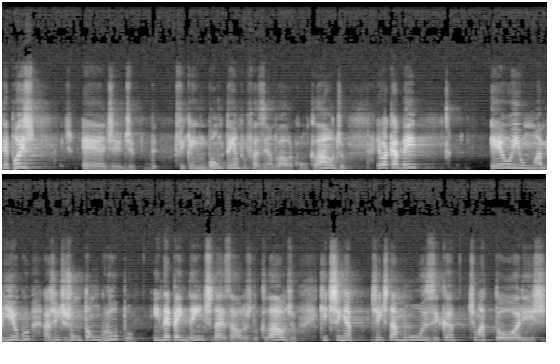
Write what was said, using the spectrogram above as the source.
depois é, de, de, de fiquei um bom tempo fazendo aula com o Cláudio, eu acabei, eu e um amigo, a gente juntou um grupo independente das aulas do Cláudio, que tinha gente da música, tinham atores,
